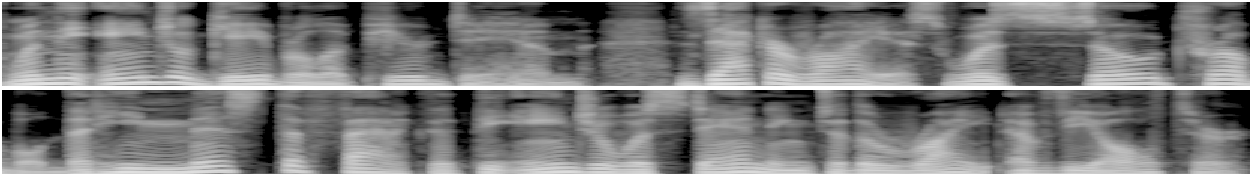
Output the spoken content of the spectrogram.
When the angel Gabriel appeared to him, Zacharias was so troubled that he missed the fact that the angel was standing to the right of the altar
